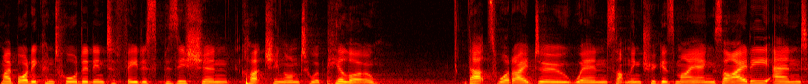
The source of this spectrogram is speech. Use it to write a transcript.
my body contorted into fetus position, clutching onto a pillow. That's what I do when something triggers my anxiety and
